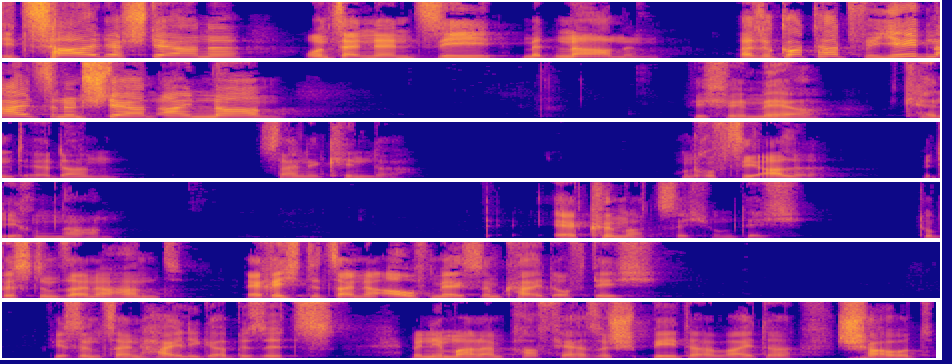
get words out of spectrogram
die Zahl der Sterne und er nennt sie mit Namen. Also Gott hat für jeden einzelnen Stern einen Namen. Wie viel mehr kennt er dann seine Kinder? und ruft sie alle mit ihrem Namen. Er kümmert sich um dich. Du bist in seiner Hand. Er richtet seine Aufmerksamkeit auf dich. Wir sind sein heiliger Besitz. Wenn ihr mal ein paar Verse später weiter schaut,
